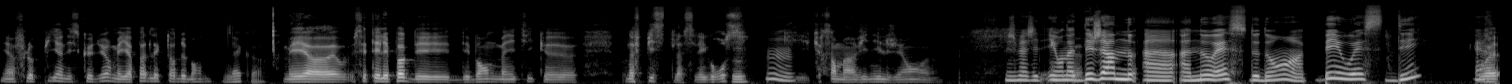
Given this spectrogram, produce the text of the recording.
il y a un floppy, un disque dur, mais il n'y a pas de lecteur de bande. D'accord. Mais euh, c'était l'époque des, des bandes magnétiques 9 pistes là, c'est les grosses Mhm. Hmm, qui, qui ressemblent à un vinyle géant. Euh. J'imagine. Et on a Ouais. déjà un, un- un OS dedans, un BOSD Ouais,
